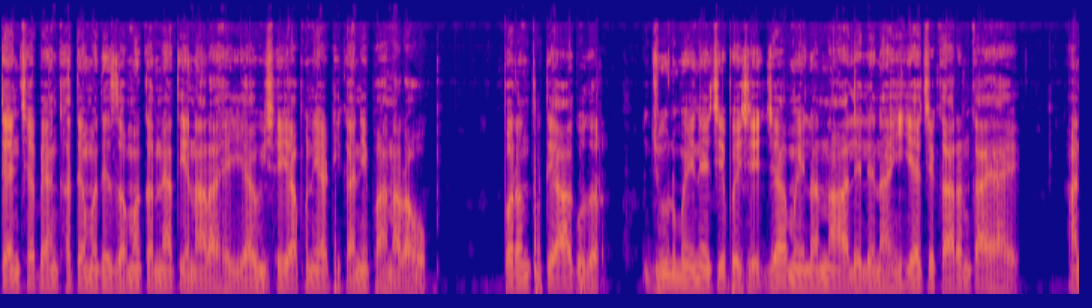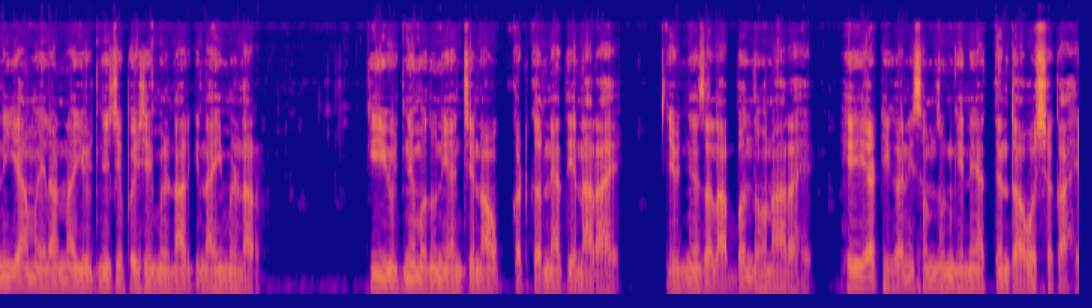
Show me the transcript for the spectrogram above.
त्यांच्या बँक खात्यामध्ये जमा करण्यात येणार आहे याविषयी आपण या ठिकाणी पाहणार आहोत. परंतु त्या अगोदर जून महिन्याचे पैसे ज्या महिलांना आलेले नाही याचे कारण काय आहे? आणि या महिलांना योजनेचे पैसे मिळणार की नाही मिळणार? की योजनेमधून यांचे नाव कट करण्यात येणार आहे? योजनेचा लाभ बंद होणार आहे. हे या ठिकाणी समजून घेणे अत्यंत आवश्यक आहे.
